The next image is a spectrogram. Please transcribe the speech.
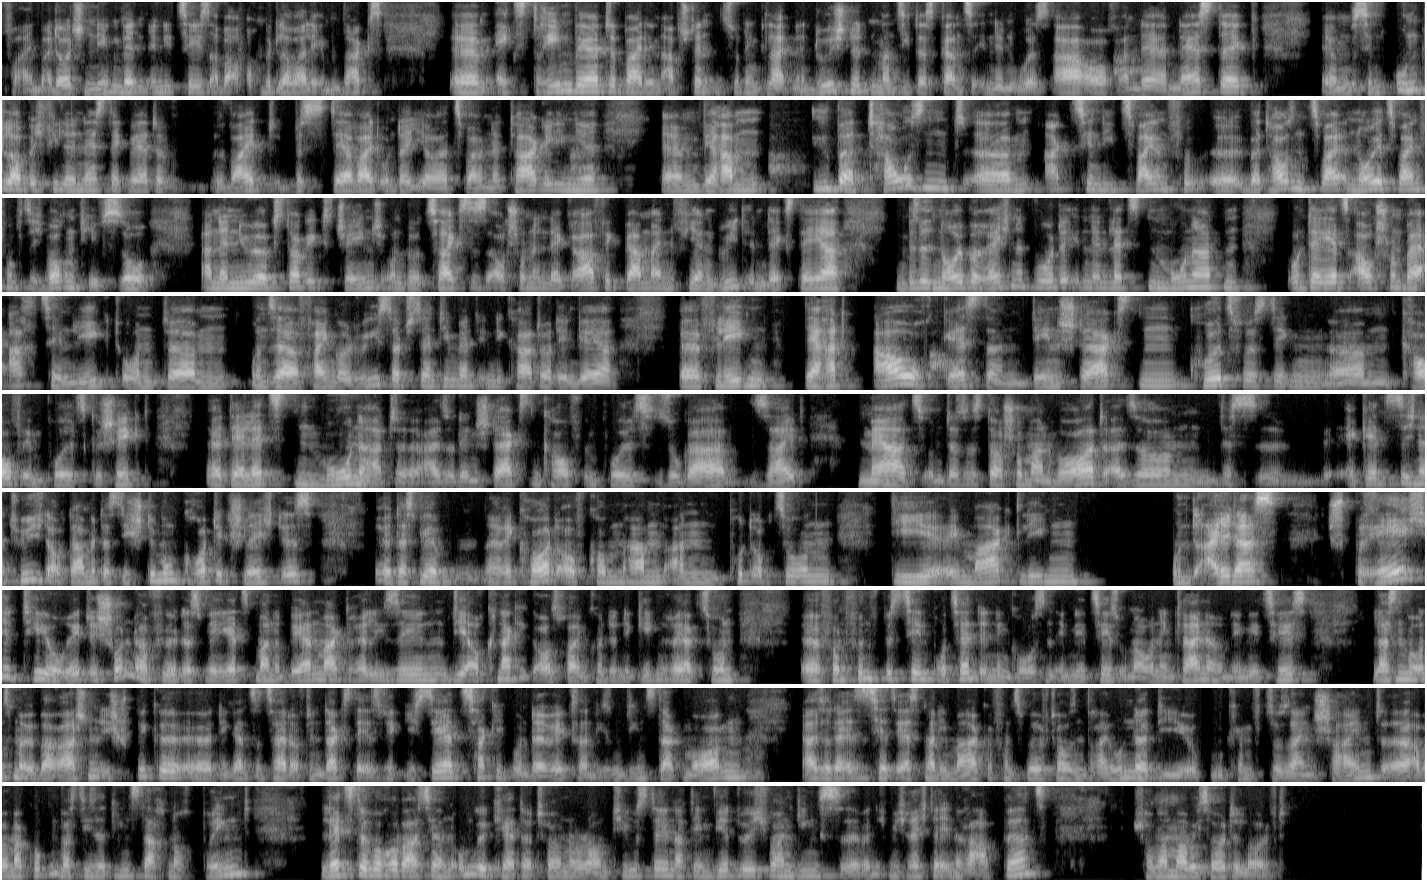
vor allem bei deutschen Nebenwertindizes, aber auch mittlerweile im DAX. Ähm, Extremwerte bei den Abständen zu den gleitenden Durchschnitten. Man sieht das Ganze in den USA auch an der Nasdaq. Ähm, es sind unglaublich viele Nasdaq-Werte weit bis sehr weit unter ihrer 200-Tage-Linie. Ähm, wir haben über 1000 ähm, Aktien, die 52, äh, über 1000 neue 52 Wochentiefs so an der New York Stock Exchange und du zeigst es auch schon in der Grafik. Wir haben einen Fear and Greed Index, der ja ein bisschen neu berechnet wurde in den letzten Monaten und der jetzt auch schon bei 18 liegt und ähm, unser Feingold Research Sentiment Indikator, den wir ja äh, pflegen, der hat auch gestern den stärksten kurzfristigen ähm, Kaufimpuls geschickt äh, der letzten Monate, also den stärksten Kaufimpuls sogar seit März. Und das ist doch schon mal ein Wort. Also das äh, ergänzt sich natürlich auch damit, dass die Stimmung grottig schlecht ist, äh, dass wir Rekordaufkommen haben an Put-Optionen, die im Markt liegen. Und all das spräche theoretisch schon dafür, dass wir jetzt mal eine Bärenmarkt-Rallye sehen, die auch knackig ausfallen könnte, eine Gegenreaktion äh, von 5 bis 10 Prozent in den großen Indizes und auch in den kleineren Indizes. Lassen wir uns mal überraschen. Ich spicke äh, die ganze Zeit auf den DAX. Der ist wirklich sehr zackig unterwegs an diesem Dienstagmorgen. Mhm. Also da ist es jetzt erstmal die Marke von 12.300, die umkämpft zu sein scheint. Äh, aber mal gucken, was dieser Dienstag noch bringt. Letzte Woche war es ja ein umgekehrter Turnaround Tuesday. Nachdem wir durch waren, ging es, äh, wenn ich mich recht erinnere, abwärts. Schauen wir mal, wie es heute läuft.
